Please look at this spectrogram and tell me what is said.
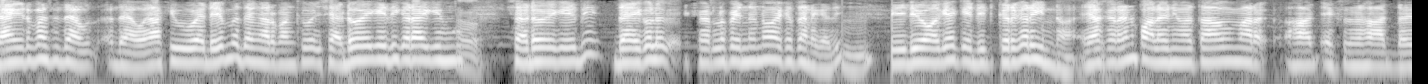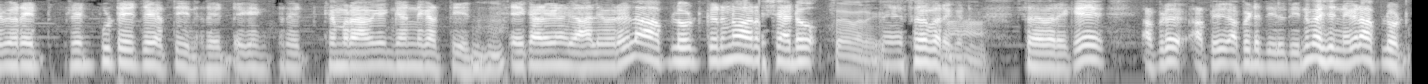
දැයිට පස දැ ඔයා කිව වැඩේම දැන් අරමංකව ෂඩෝ එකේදි කරගම. ෂඩෝ එකේදී දැයකොල කරල පෙන්න්නවා එක තැනකද. වීඩියෝ වගේ කෙඩිට් කරන්න එය කරන්න පලනිවතාව මර හට එක් හට රෙඩ් රෙඩ් පුටේජ ගත්තින රෙඩ් රෙඩ් කමරාවගේ ගන්න ගත්තේ ඒ කරගෙන ගහලිවරලා අප්ලෝඩ් කරනවා ෂඩෝ සවර එක ආහා. සර්වර එක අපට අපේ අපිට දිල් තින වශන එකට අප්ලෝඩ්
